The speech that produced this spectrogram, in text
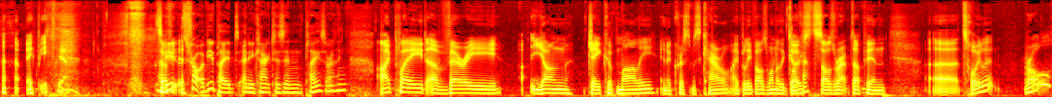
maybe. yeah. So have, if you, you- Trott, have you played any characters in plays or anything? I played a very young Jacob Marley in A Christmas Carol. I believe I was one of the Okay. ghosts. I was wrapped up in uh, toilet roll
